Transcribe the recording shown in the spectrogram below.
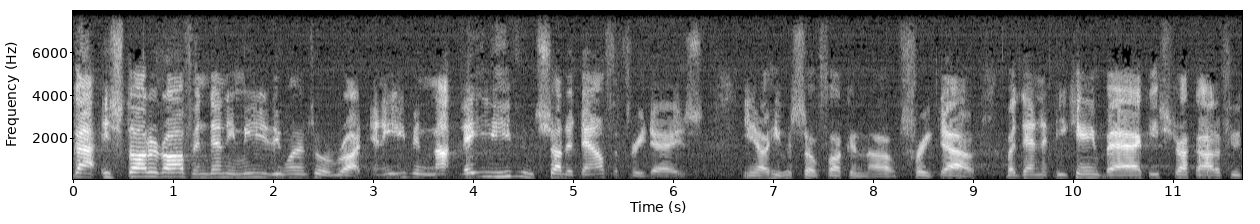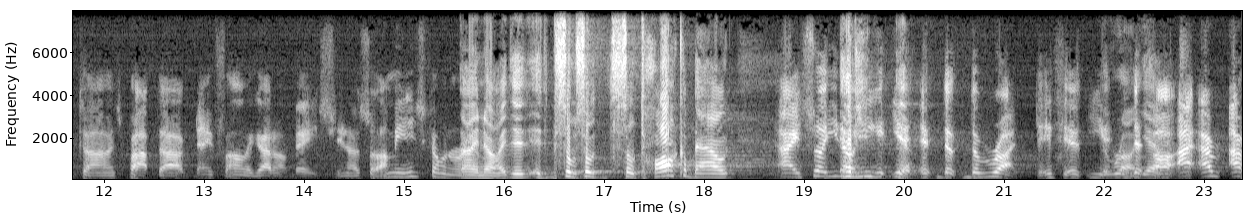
got he started off and then immediately went into a rut, and he even not they even shut it down for three days. You know, he was so fucking uh, freaked out. But then he came back. He struck out a few times, popped out. Then he finally got on base. You know, so I mean, he's coming around. I know. It, it, so so so talk about. All right, so you know, you- you, yeah, yeah. it- the the rut. If, if you, The rut, the- yeah. uh, I, I I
